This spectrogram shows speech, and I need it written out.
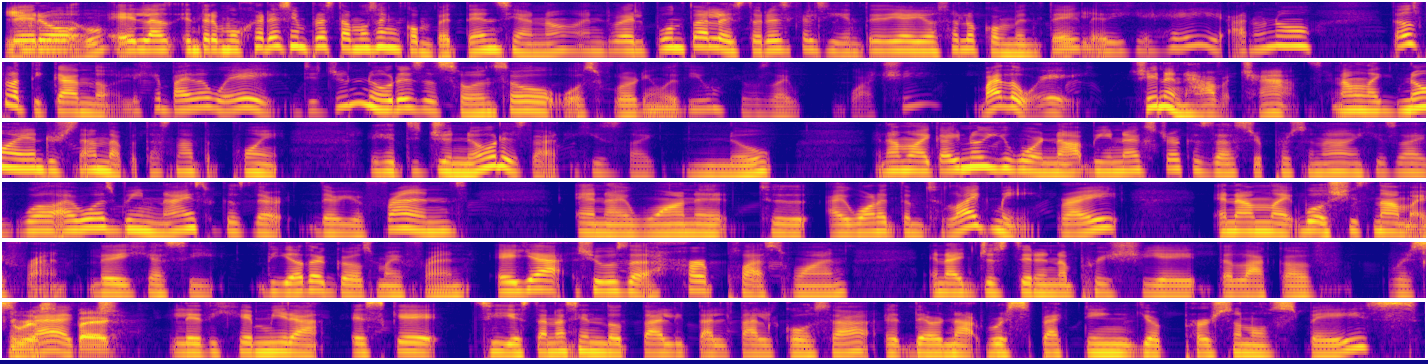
¿Y Pero eh, entre mujeres siempre estamos en competencia, ¿no? El punto de la historia es que el siguiente día yo se lo comenté y le dije, hey, I don't know. Estamos platicando. Le dije, by the way, did you notice that so and so was flirting with you? He was like, was she? By the way, she didn't have a chance. And I'm like, no, I understand that, but that's not the point. Le dije, did you notice that? He's like, nope. And I'm like, I know you were not being extra because that's your personality. He's like, well, I was being nice because they're they're your friends, and I wanted to I wanted them to like me, right? And I'm like, well, she's not my friend. Le dije así. The other girl's my friend. Ella, she was a her plus one, and I just didn't appreciate the lack of respect. Respect. Le dije, mira, es que si están haciendo tal y tal tal cosa, eh, they're not respecting your personal space.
